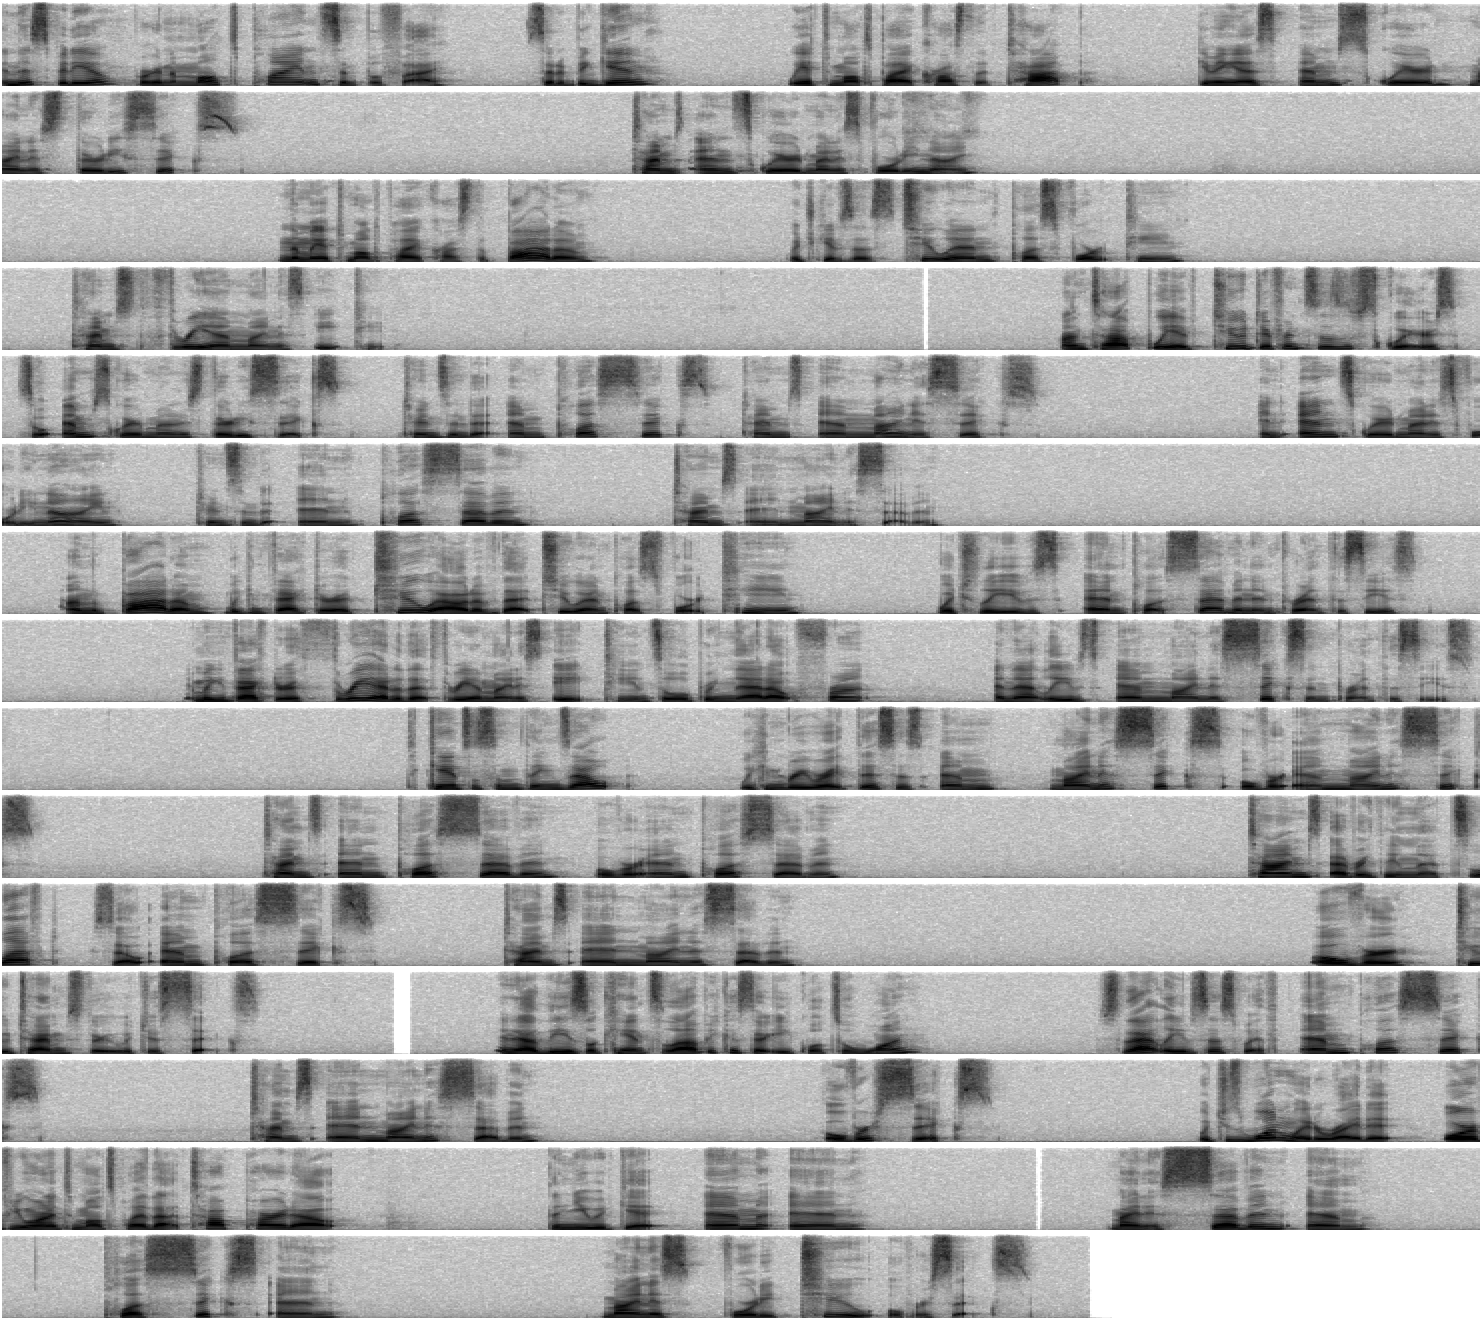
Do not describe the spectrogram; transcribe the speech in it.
In this video, we're going to multiply and simplify. So to begin, we have to multiply across the top, giving us m squared minus 36 times n squared minus 49. And then we have to multiply across the bottom, which gives us 2n plus 14 times 3m minus 18. On top, we have two differences of squares, so m squared minus 36 turns into m plus 6 times m minus 6, and n squared minus 49 turns into n plus 7 times n minus 7. On the bottom, we can factor a 2 out of that 2n plus 14, which leaves n plus 7 in parentheses. And we can factor a 3 out of that 3n minus 18, so we'll bring that out front and that leaves m minus 6 in parentheses. To cancel some things out, we can rewrite this as m minus 6 over m minus 6 times n plus 7 over n plus 7 times everything that's left, so m plus 6 times n minus 7 over 2 times 3, which is 6. And now these will cancel out because they're equal to 1, so that leaves us with m plus 6 times n minus 7 over 6, which is one way to write it. Or if you wanted to multiply that top part out, then you would get mn minus 7m plus 6n minus 42 over 6.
